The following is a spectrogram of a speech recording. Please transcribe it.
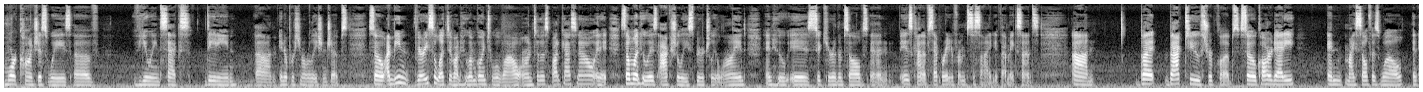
more conscious ways of viewing sex, dating, um, interpersonal relationships. So I'm being very selective on who I'm going to allow onto this podcast now, and it someone who is actually spiritually aligned and who is secure in themselves and is kind of separated from society, if that makes sense. Um, but back to strip clubs. So call her daddy and myself as well, and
